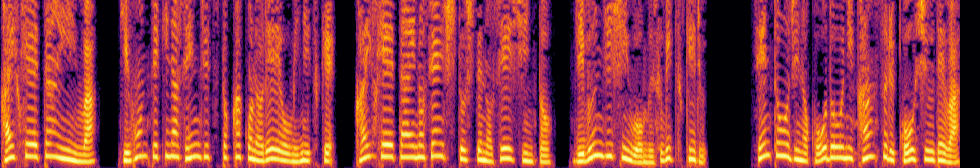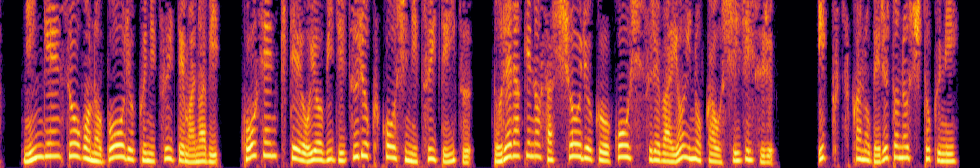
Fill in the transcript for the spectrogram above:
海兵隊員は基本的な戦術と過去の例を身につけ、海兵隊の戦士としての精神と自分自身を結びつける。戦闘時の行動に関する講習では、人間相互の暴力について学び、光線規定及び実力行使についていつ、どれだけの殺傷力を行使すればよいのかを指示する。いくつかのベルトの取得に、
